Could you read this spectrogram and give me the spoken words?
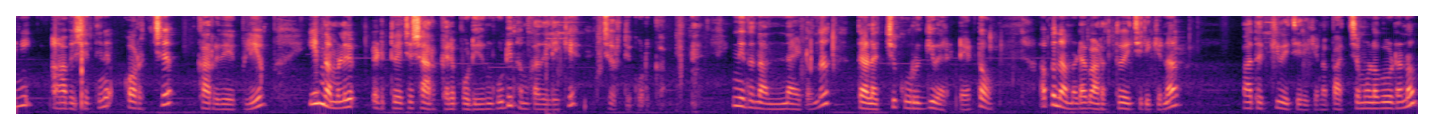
ഇനി ആവശ്യത്തിന് കുറച്ച് കറിവേപ്പിലയും ഈ നമ്മൾ എടുത്തു വെച്ച ശർക്കര പൊടിയും കൂടി നമുക്കതിലേക്ക് ചേർത്തി കൊടുക്കാം. ഇനി ഇത് നന്നായിട്ടൊന്ന് തിളച്ച് കുറുകി വരട്ടെ കേട്ടോ അപ്പോൾ നമ്മുടെ വറുത്ത് വെച്ചിരിക്കുന്ന വതക്കി വെച്ചിരിക്കണം പച്ചമുളക് ഇടണം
